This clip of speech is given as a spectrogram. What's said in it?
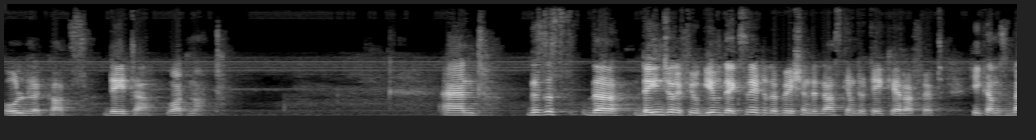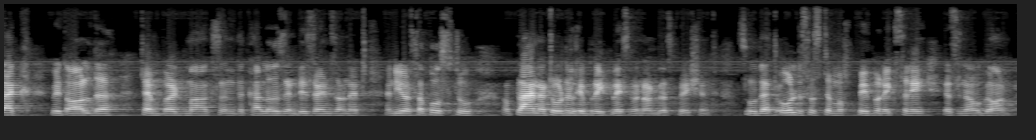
old records, data, whatnot. And this is the danger if you give the x-ray to the patient and ask him to take care of it. He comes back with all the tempered marks and the colors and designs on it and you are supposed to uh, plan a total hip replacement on this patient. So that old system of paper x-ray is now gone.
